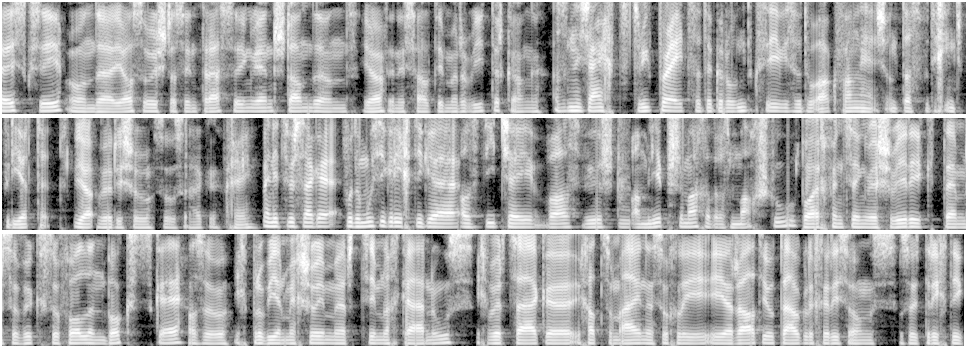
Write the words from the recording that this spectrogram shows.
DJs gesehen. Und äh, ja, so ist das Interesse irgendwie entstanden und ja, dann ist es halt immer weitergegangen. Also dann ist eigentlich die Street Parade so der Grund gewesen, wieso du angefangen hast und das, was dich inspiriert hat. Ja, würde ich schon so sagen. Okay. Wenn ich jetzt würdest sagen, von der Musikrichtung äh, als DJ, was würdest du am liebsten machen oder was machst du? Boah, ich finde es irgendwie schwierig, dem so wirklich so voll eine Box zu geben. Also ich probiere mich schon immer ziemlich gern aus. Ich würde sagen, ich habe zum einen so ein bisschen eher radiotauglichere Songs, die so in die Richtung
